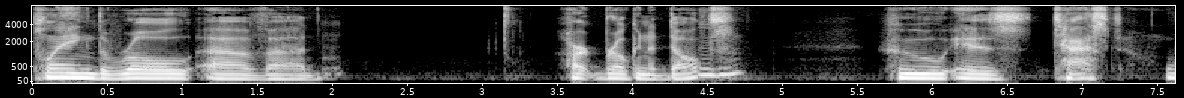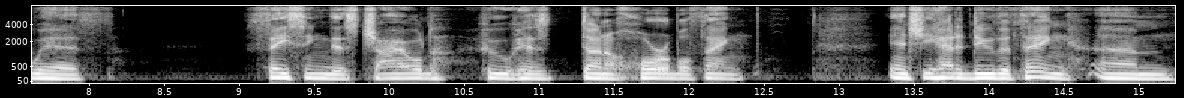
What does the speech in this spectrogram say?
playing the role of a heartbroken adult who is tasked with facing this child who has done a horrible thing. And she had to do the thing um,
